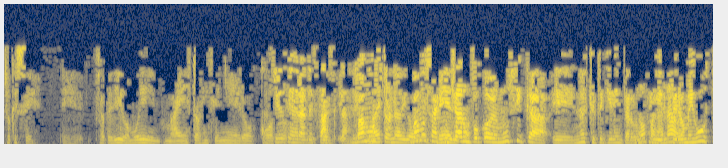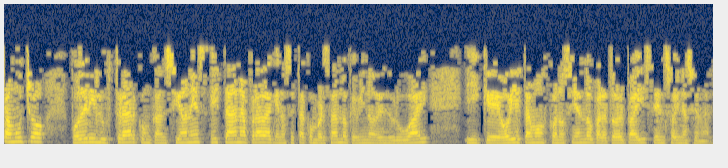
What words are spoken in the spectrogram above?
yo qué sé, eh, ya te digo, muy maestros, ingenieros, cosas. ciencias eran exactas. Eh, Vamos, maestros, no digo, vamos a médicos. escuchar un poco de música. eh, no es que te quiera interrumpir, No, pero me gusta mucho poder ilustrar con canciones esta Ana Prada que nos está conversando, que vino desde Uruguay y que hoy estamos conociendo para todo el país en Soy Nacional.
